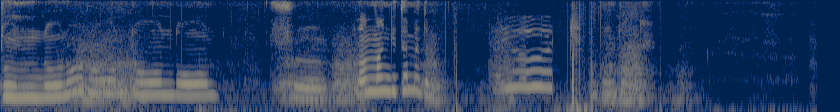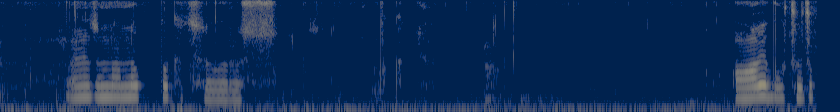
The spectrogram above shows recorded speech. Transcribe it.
Dun dun dun dun dun. Şu. Lan lan gidemedim. Hayır. Bulduk. En azından da kupa katıyoruz. Abi bu çocuk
